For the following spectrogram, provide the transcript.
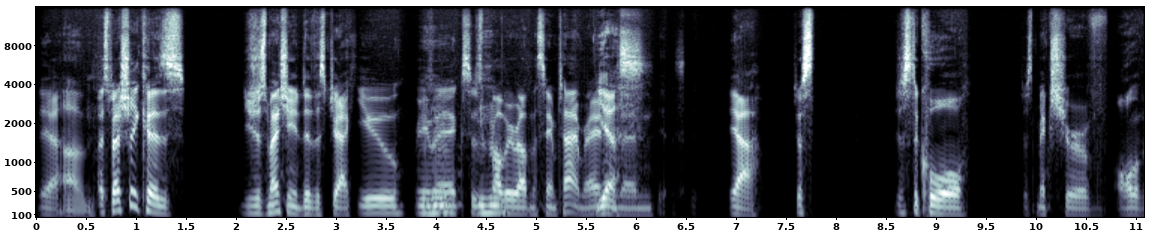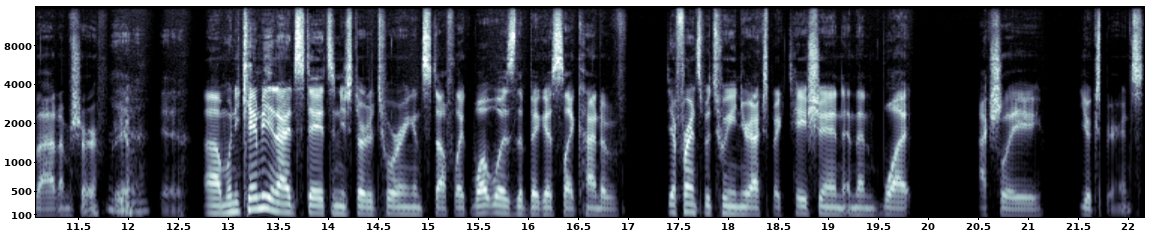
yeah, Um, especially because you just mentioned you did this Jack U Mhm, remix. It was mhm. probably around the same time, right? yes, And then, yes. yeah, just just a cool, just mixture of all of that. I'm sure. For you. Mhm. yeah. Um, when you came to the United States and you started touring and stuff, like what was the biggest like kind of difference between your expectation and then what actually you experienced?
